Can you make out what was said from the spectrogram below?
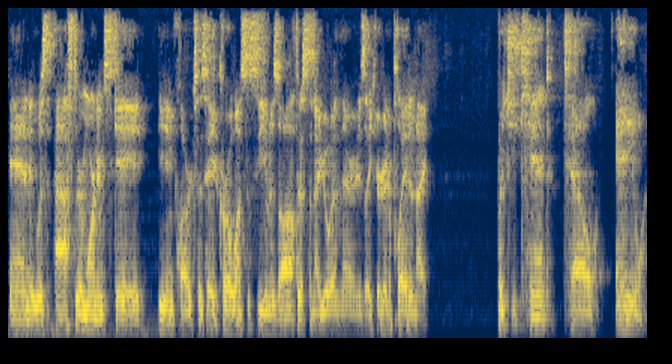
and it was after morning skate. Ian Clark says, Hey, Crow wants to see you in his office. And I go in there he's like, You're going to play tonight. But you can't tell anyone.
